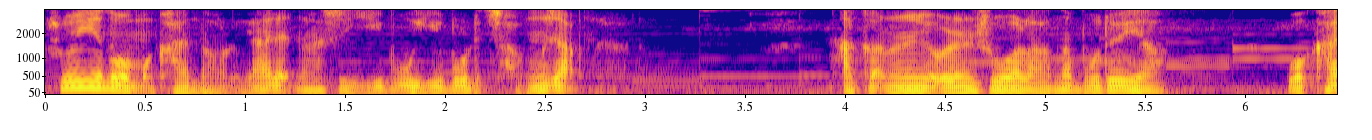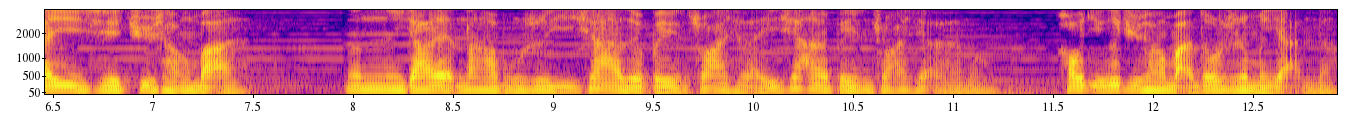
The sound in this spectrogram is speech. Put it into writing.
所以呢，我们看到了雅典娜是一步一步的成长着的。那可能有人说了，那不对呀，我看一些剧场版，那雅典娜不是一下子就被人抓起来，一下子被人抓起来吗？好几个剧场版都是这么演的，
